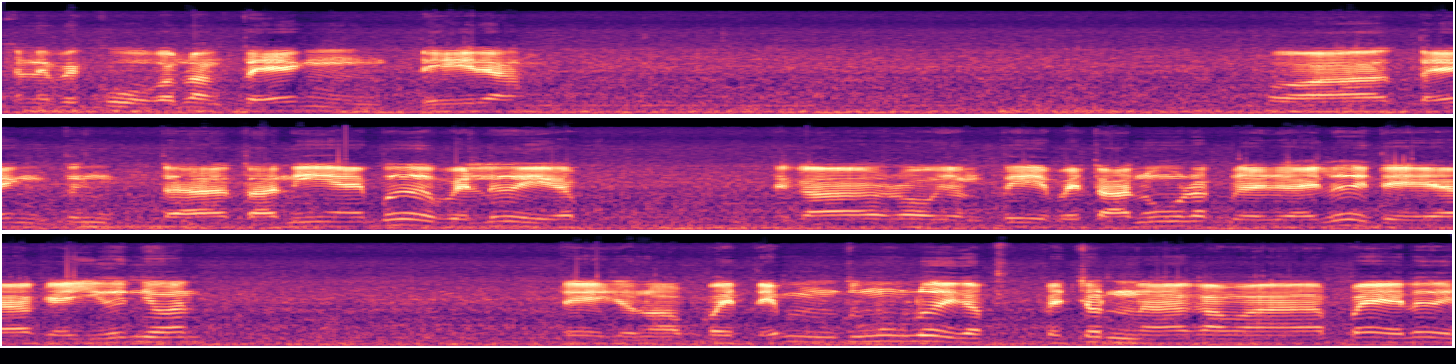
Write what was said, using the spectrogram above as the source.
อันนี้ไปกู้กำลังแตงตีแล้วพอแตงตึงแต่ตอนนี้ไอ้เบอร์ไปเรื่อยครับ แต่ก็เรายังตีไปตานู้นรักเรื่อยๆเลยเดี๋ยวแกยืนอยู่นั่นตีจนเราไปเต็มตรงนู้นเลยครับไปจนนะก็มาเป้เลย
